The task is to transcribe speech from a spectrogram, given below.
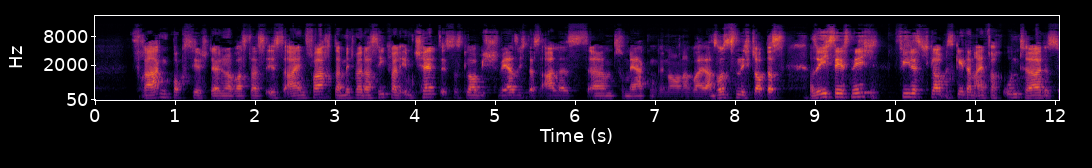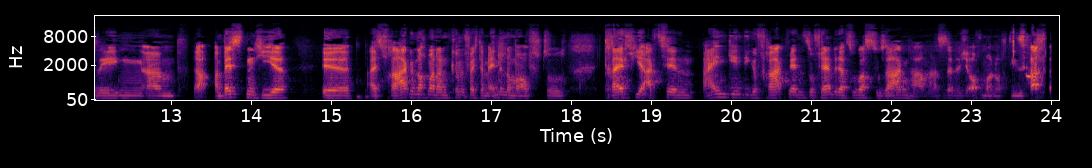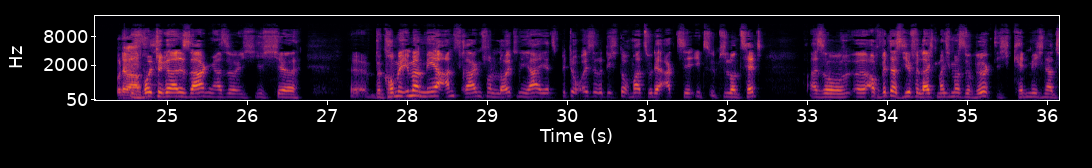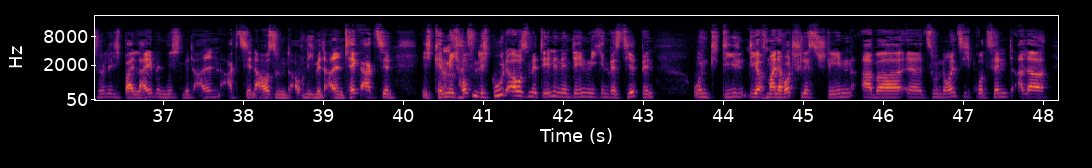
Fragenbox hier stellen oder was das ist, einfach, damit man das sieht, weil im Chat ist es, glaube ich, schwer, sich das alles ähm, zu merken, genau. Ne? Weil ansonsten, ich glaube, dass, also ich sehe es nicht, vieles, ich glaube, es geht dann einfach unter. Deswegen, ähm, ja, am besten hier äh, als Frage nochmal, dann können wir vielleicht am Ende nochmal auf so drei, vier Aktien eingehen, die gefragt werden, sofern wir dazu was zu sagen haben. Das ist natürlich auch immer noch die Sache. Oder? Ich wollte gerade sagen, also ich, ich äh, äh bekomme immer mehr Anfragen von Leuten, ja, jetzt bitte äußere dich doch mal zu der Aktie XYZ. Also äh, auch wenn das hier vielleicht manchmal so wirkt, ich kenne mich natürlich beileibe nicht mit allen Aktien aus und auch nicht mit allen Tech-Aktien. Ich kenne mich hoffentlich gut aus mit denen, in denen ich investiert bin und die, die auf meiner Watchlist stehen. Aber äh, zu 90 Prozent aller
